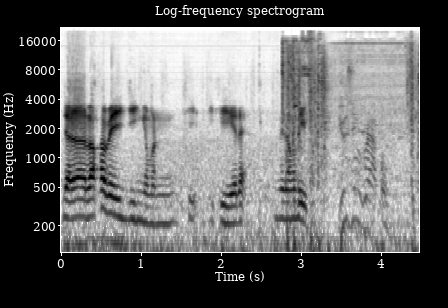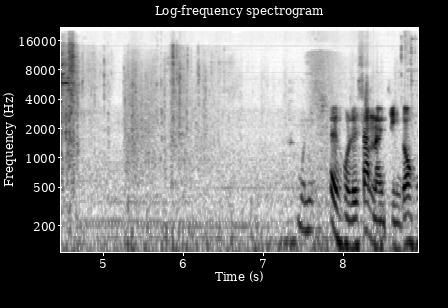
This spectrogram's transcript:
เดี๋ยวเราเข้าไปยิงกับมันที่อีกทีก็ได้ไม่ต้องรีบ Using grapple. ข้างบนนี้เอ้ยโฮลิซันจริงๆก็โห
